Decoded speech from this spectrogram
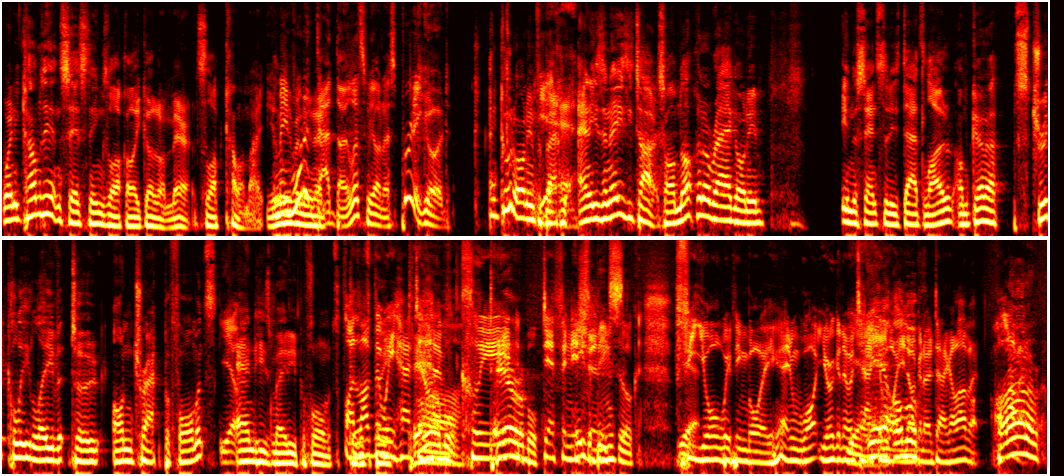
When he comes out and says things like, "Oh, he got it on merit," it's like, come on, mate, I you're mean, living what a in a dad, though. Let's be honest. Pretty good. And good on him for Yeah. backing. And he's an easy target, so I'm not going to rag on him in the sense that his dad's loaded. I'm going to strictly leave it to on track performance Yep. and his media performance. I love that been we have to have clear Terrible. definitions He's a big sook. for Yeah. your whipping boy and what you're going to attack Yeah, and what oh, you're not going to attack. I love it. I I love don't it. wanna,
